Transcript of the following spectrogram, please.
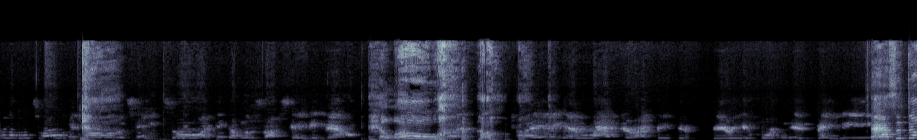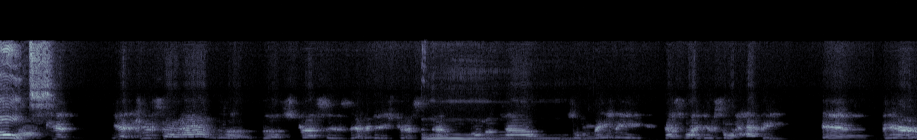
think I'm slow me fall on the skate, so I think I'm gonna stop skating now. Hello. Play and laughter, I think, are very important. And maybe As um, adults. kids, yeah, kids don't have the the stresses, everyday stresses that grown ups have. So Ooh. maybe that's why they're so happy, and they're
